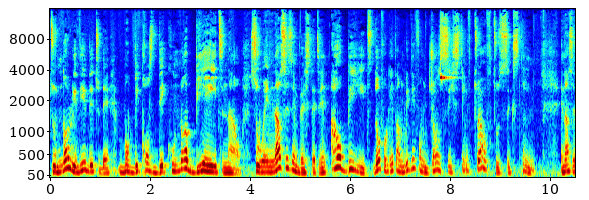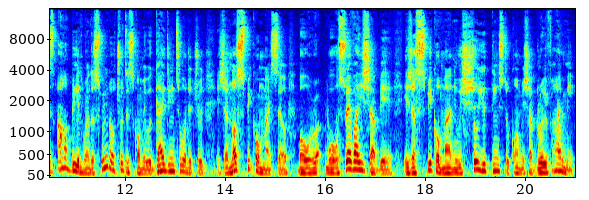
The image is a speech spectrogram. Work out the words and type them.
to not reveal it to them, but because they could not bear it now. So when he now says in verse 13, albeit, don't forget, I'm reading from John 16, 12 to 16. And now says, Albeit when the Spirit of truth is come, he will guide you into all the truth. He shall not speak on myself, but whatsoever he shall be, he shall speak of man. He will show you things to come. He shall glorify me,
